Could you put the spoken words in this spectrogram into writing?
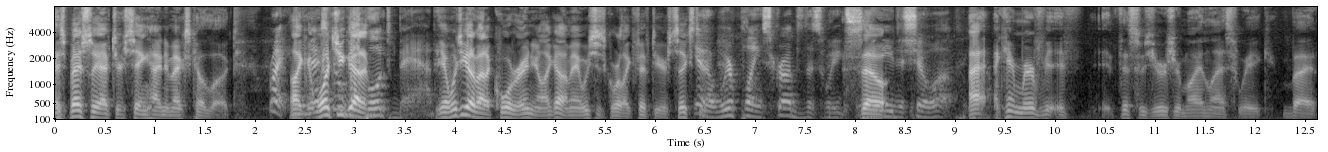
Especially after seeing how New Mexico looked. Right. Like, once you got a- bad. Yeah, once you got about a quarter in, you're like, oh man, we should score like fifty or sixty. Yeah, we're playing scrubs this week, so, So- we need to show up. I, I can't remember if, if if this was yours or mine last week, but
